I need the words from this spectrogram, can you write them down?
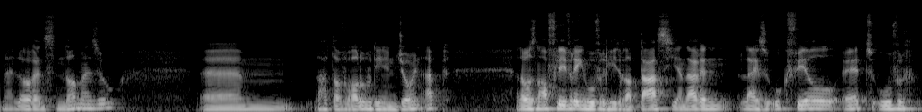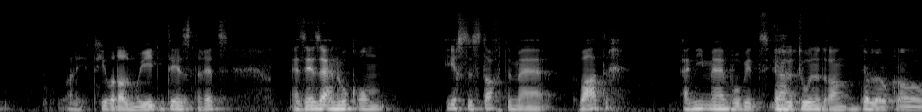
met Laurens Dam en zo. Ehm, dat gaat dan vooral over die Join-app. En dat was een aflevering over hydratatie. En daarin leggen ze ook veel uit over allee, hetgeen wat je moet eten tijdens de rit. En zij zeggen ook om eerst te starten met water en niet met bijvoorbeeld Ja. isotone dranken. Ik heb dat ook al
